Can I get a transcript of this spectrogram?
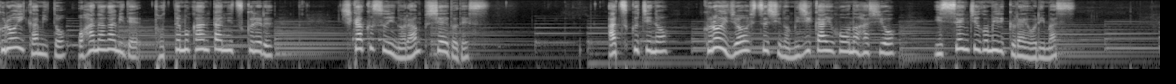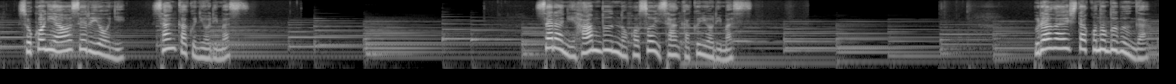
黒い紙とお花紙でとっても簡単に作れる四角錐のランプシェードです。厚口の黒い上質紙の短い方の端を1センチ5ミリくらい折ります。そこに合わせるように三角に折ります。さらに半分の細い三角に折ります。裏返したこの部分が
